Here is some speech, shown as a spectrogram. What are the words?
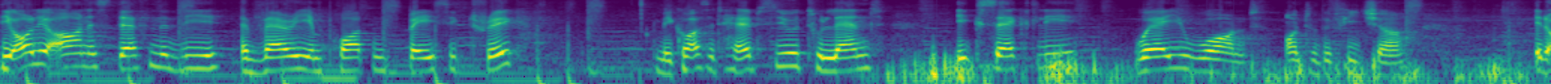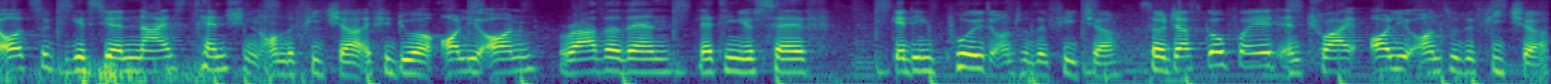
The ollie on is definitely a very important basic trick because it helps you to land exactly where you want onto the feature. It also gives you a nice tension on the feature if you do an ollie on rather than letting yourself getting pulled onto the feature. So just go for it and try ollie onto the feature.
